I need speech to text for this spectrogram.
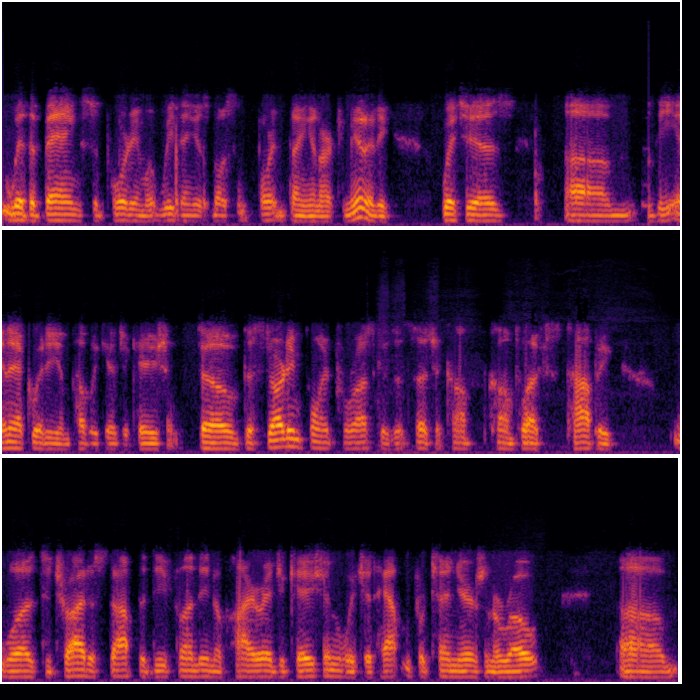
with a bang, supporting what we think is the most important thing in our community which is um, the inequity in public education. So the starting point for us, because it's such a com- complex topic, was to try to stop the defunding of higher education, which had happened for 10 years in a row. Um,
